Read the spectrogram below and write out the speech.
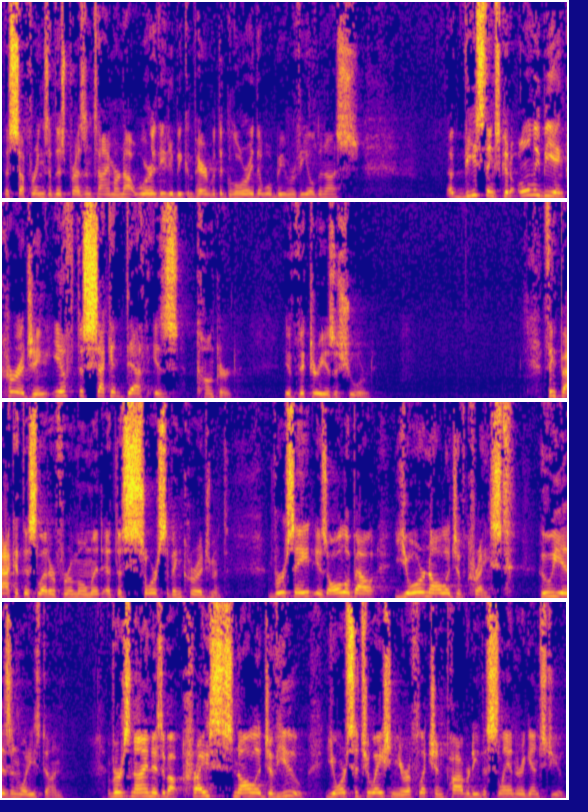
the sufferings of this present time are not worthy to be compared with the glory that will be revealed in us. Uh, these things could only be encouraging if the second death is conquered, if victory is assured. Think back at this letter for a moment at the source of encouragement. Verse 8 is all about your knowledge of Christ, who he is and what he's done. Verse 9 is about Christ's knowledge of you, your situation, your affliction, poverty, the slander against you.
